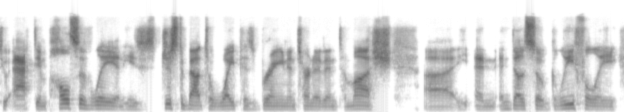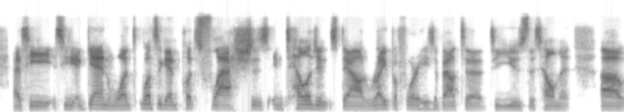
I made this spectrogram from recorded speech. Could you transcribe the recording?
to act impulsively and he's just about to wipe his brain and turn it into mush uh, and and does so gleefully as he as he again once once again puts Flash's intelligence down right before he's about to to use this helmet. Uh,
